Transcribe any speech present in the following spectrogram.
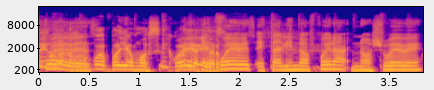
es jueves. Po- Podíamos, Es jueves. Estar- jueves está lindo afuera, no llueve.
